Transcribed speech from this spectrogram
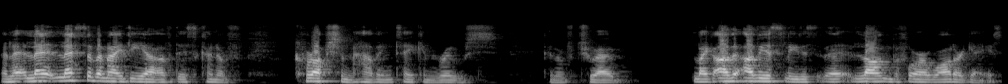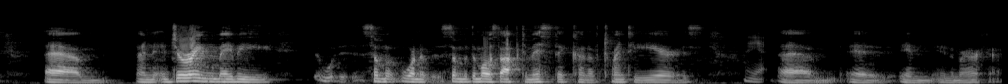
and le- le- less of an idea of this kind of corruption having taken root, kind of throughout. Like ob- obviously, this uh, long before Watergate, um, and during maybe some of- one of some of the most optimistic kind of twenty years Yeah. um, in in America.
